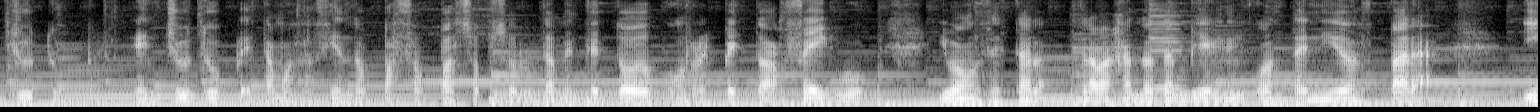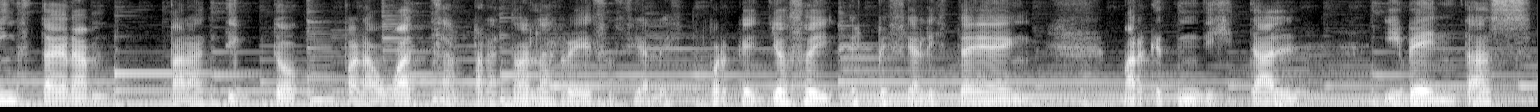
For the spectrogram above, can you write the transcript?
YouTube. En YouTube estamos haciendo paso a paso absolutamente todo con respecto a Facebook y vamos a estar trabajando también en contenidos para Instagram, para TikTok, para WhatsApp, para todas las redes sociales, porque yo soy especialista en marketing digital y ventas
